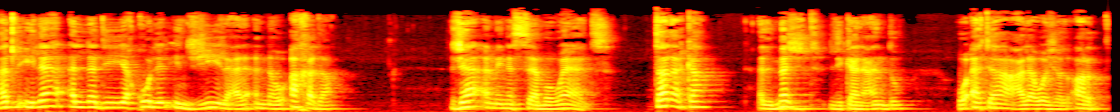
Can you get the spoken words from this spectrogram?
هذا الإله الذي يقول الإنجيل على أنه أخذ جاء من السماوات ترك المجد اللي كان عنده وأتى على وجه الأرض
